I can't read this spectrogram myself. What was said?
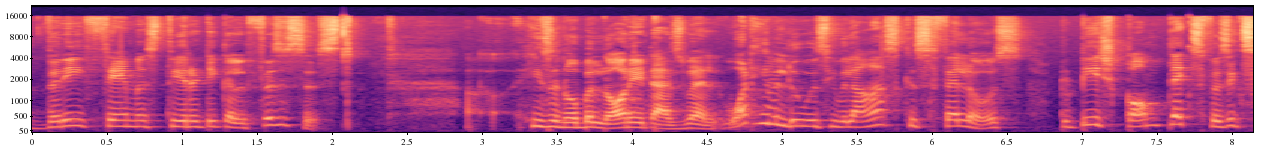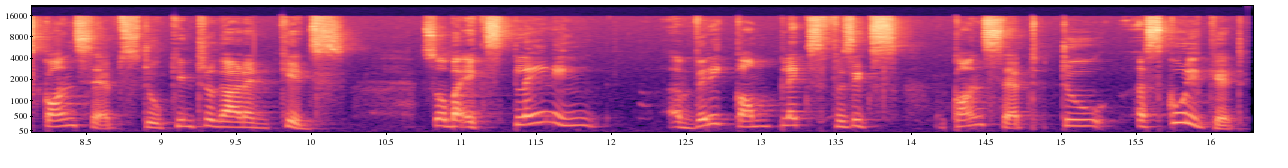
very famous theoretical physicist uh, he's a Nobel laureate as well. What he will do is he will ask his fellows to teach complex physics concepts to kindergarten kids. So, by explaining a very complex physics concept to a school kid,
